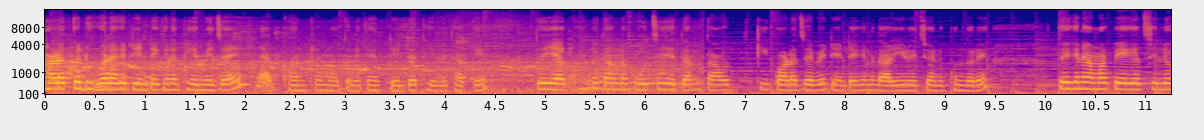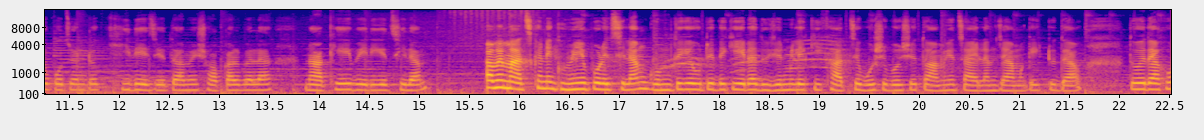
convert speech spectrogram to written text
ফারাক্কা ঢোকার আগে ট্রেনটা এখানে থেমে যায়, এক ঘণ্টার মতন এখানে ট্রেনটা থেমে থাকে। তো এই এক ঘন্টাতে আমরা পৌঁছে যেতাম, তাও কি করা যাবে? ট্রেনটা এখানে দাঁড়িয়ে রয়েছে অনেকক্ষণ ধরে। তো এখানে আমার পেয়ে গেছিল প্রচণ্ড খিদে, যেহেতু আমি সকালবেলা না খেয়েই বেরিয়েছিলাম। আমি মাঝখানে ঘুমিয়ে পড়েছিলাম। ঘুম থেকে উঠে দেখি এরা দুজন মিলে কি খাচ্ছে বসে বসে। তো আমিও চাইলাম যে আমাকে একটু দাও। তো দেখো,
